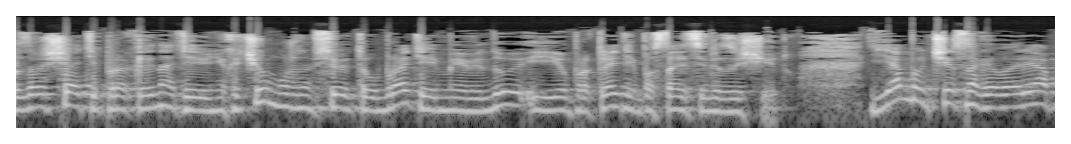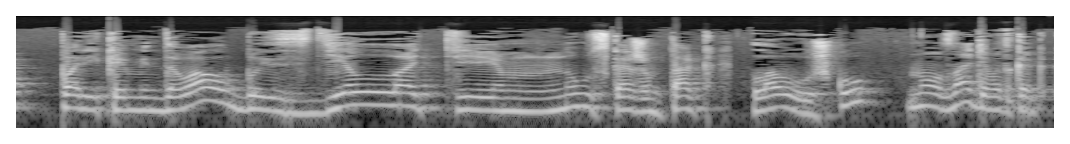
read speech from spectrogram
возвращать и проклинать ее не хочу, можно все это убрать, я имею в виду ее проклятие поставить себе защиту. Я бы, честно говоря, порекомендовал бы сделать, эм, ну, скажем так, ловушку. Ну, знаете, вот как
